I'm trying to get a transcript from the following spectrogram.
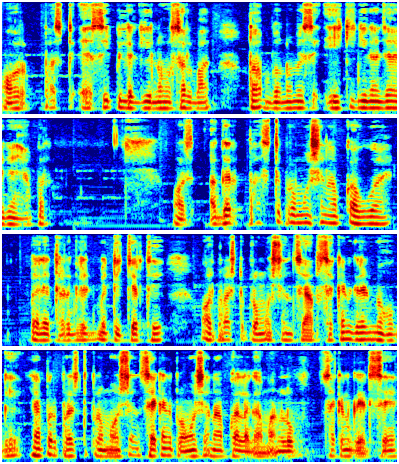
और फ़र्स्ट एस लगी है नौ साल बाद तो आप दोनों में से एक ही गिना जाएगा यहाँ पर। और अगर फ़र्स्ट प्रमोशन आपका हुआ है, पहले थर्ड ग्रेड में टीचर थे और फ़र्स्ट प्रमोशन से आप सेकंड ग्रेड में हो गए, यहाँ पर फ़र्स्ट प्रमोशन सेकंड प्रमोशन आपका लगा। मान लो सेकंड ग्रेड से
